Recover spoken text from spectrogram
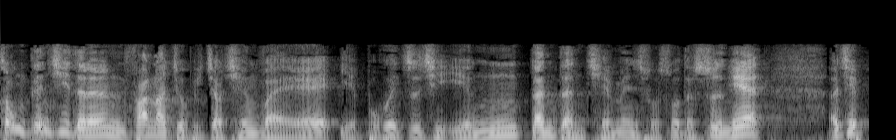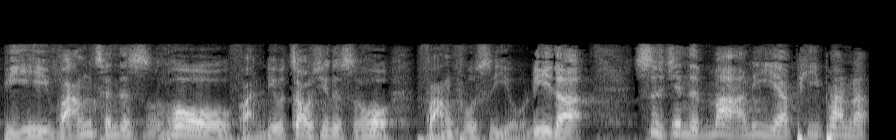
中根气的人烦恼就比较轻微，也不会自起淫等等前面所说的试念，而且比王成的时候反流造性的时候防护是有利的。世间的骂力啊、批判啊、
